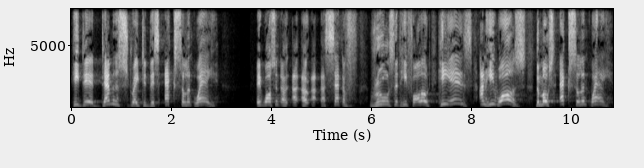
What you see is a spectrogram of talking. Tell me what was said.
he did demonstrated this excellent way. It wasn't a, a, a, set of rules that he followed. He is, and he was, the most excellent way.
